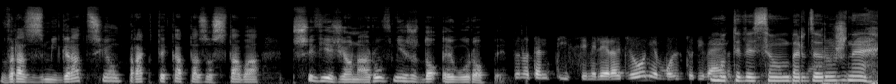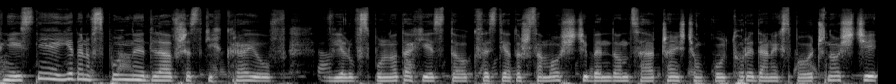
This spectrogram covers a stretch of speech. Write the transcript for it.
Wraz z migracją praktyka ta została przywieziona również do Europy. Motywy są bardzo różne. Nie istnieje jeden wspólny dla wszystkich krajów. W wielu wspólnotach jest to kwestia tożsamości, będąca częścią kultury danych społeczności,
